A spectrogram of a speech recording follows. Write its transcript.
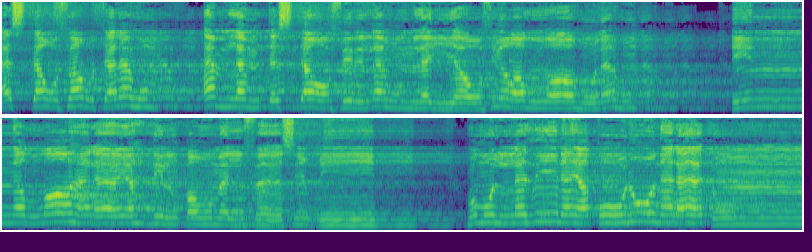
أستغفرت لهم أم لم تستغفر لهم لن يغفر الله لهم إن الله لا يهدي القوم الفاسقين هم الذين يقولون لا تنفقوا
